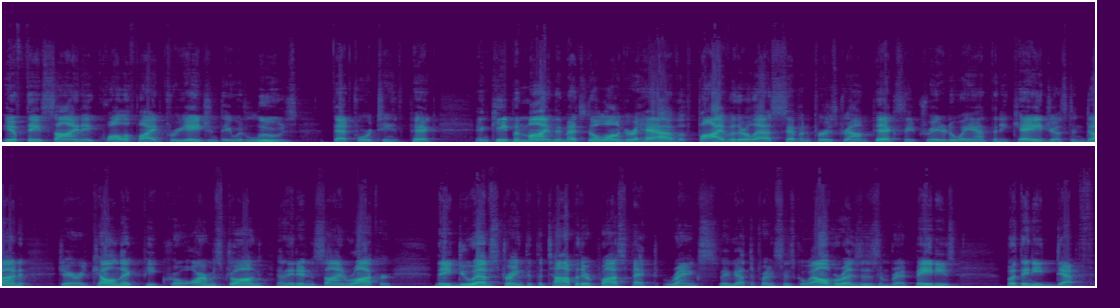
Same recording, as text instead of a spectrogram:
If they sign a qualified free agent, they would lose that 14th pick. And keep in mind, the Mets no longer have five of their last seven first round picks. They've traded away Anthony Kay, Justin Dunn, Jarred Kelenic, Pete Crow Armstrong, and they didn't sign Rocker. They do have strength at the top of their prospect ranks. They've got the Francisco Alvarez's and Brett Baty's, but they need depth.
